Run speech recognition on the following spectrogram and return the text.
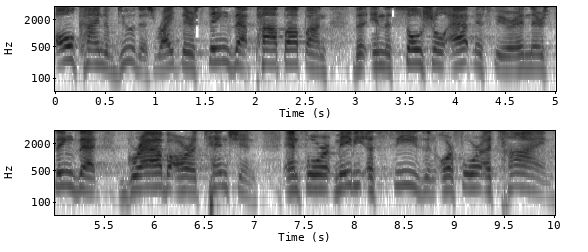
all kind of do this, right? There's things that pop up on the, in the social atmosphere and there's things that grab our attention. And for maybe a season or for a time,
